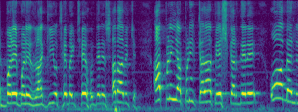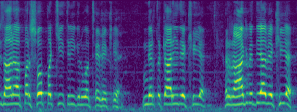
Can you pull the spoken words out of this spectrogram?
ਬੜੇ ਬੜੇ ਰਾਗੀ ਉੱਥੇ ਬੈਠੇ ਹੁੰਦੇ ਨੇ ਸਭਾ ਵਿੱਚ। ਆਪਣੀ ਆਪਣੀ ਕਲਾ ਪੇਸ਼ ਕਰਦੇ ਨੇ। ਉਹ ਮੈਂ ਨਜ਼ਾਰਾ ਪਰਸੋਂ 25 ਤਰੀਕ ਨੂੰ ਉੱਥੇ ਵੇਖਿਆ। ਨਿਰਤਕਾਰੀ ਦੇਖੀ ਹੈ, ਰਾਗ ਵਿਦਿਆ ਵੇਖੀ ਹੈ।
